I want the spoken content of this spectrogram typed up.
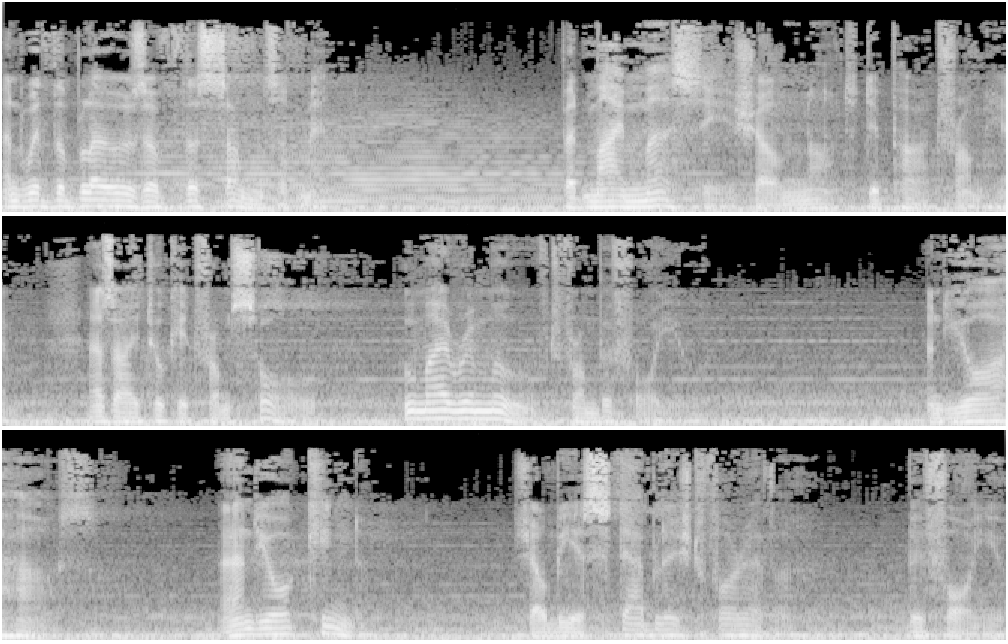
and with the blows of the sons of men. But my mercy shall not depart from him, as I took it from Saul, whom I removed from before you. And your house and your kingdom shall be established forever before you.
